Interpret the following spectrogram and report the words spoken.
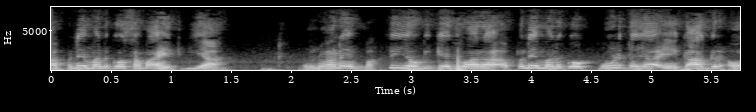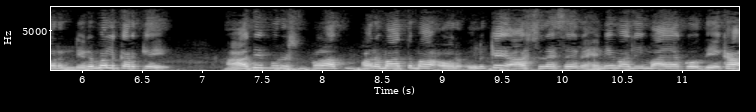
अपने मन को समाहित किया। उन्होंने भक्ति योग के द्वारा अपने मन को पूर्णतया एकाग्र और निर्मल करके आदि पुरुष परमात्मा और उनके आश्रय से रहने वाली माया को देखा।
